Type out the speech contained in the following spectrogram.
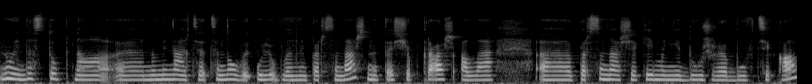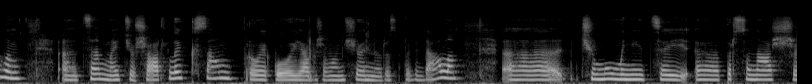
Ну і наступна е, номінація це новий улюблений персонаж, не те, щоб краш, але персонаж, який мені дуже був цікавим, це Меттю Шарлик сам, про якого я вже вам щойно розповідала. Чому мені цей персонаж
